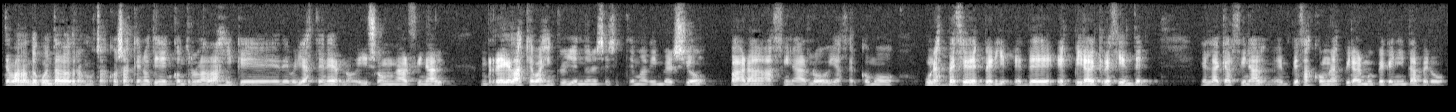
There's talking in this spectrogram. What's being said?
te vas dando cuenta de otras muchas cosas que no tienes controladas y que deberías tener, ¿no? Y son al final reglas que vas incluyendo en ese sistema de inversión para afinarlo y hacer como una especie de, espiral creciente en la que al final empiezas con una espiral muy pequeñita, pero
